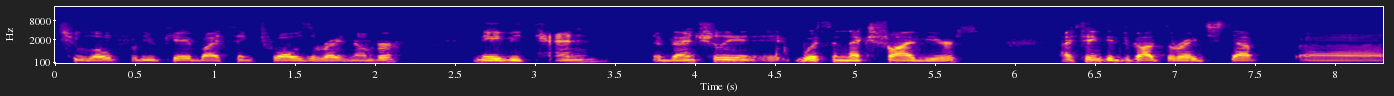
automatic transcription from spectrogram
too low for the UK, but I think 12 is the right number. Maybe 10 eventually within the next five years. I think they've got the right step uh,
